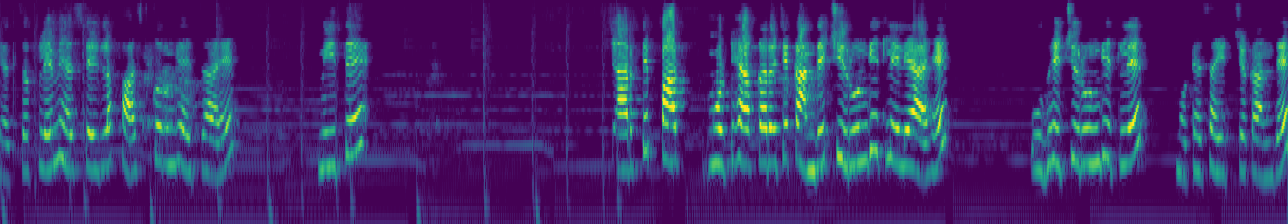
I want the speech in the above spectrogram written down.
याचा फ्लेम ह्या स्टेजला फास्ट करून घ्यायचा आहे. मी इथे चार ते पाच मोठ्या आकाराचे कांदे चिरून घेतलेले आहेत. उभे चिरून घेतले मोठ्या साईजचे कांदे.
